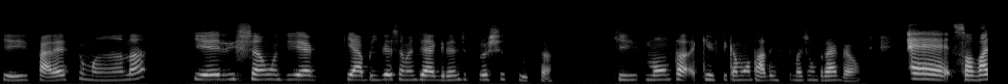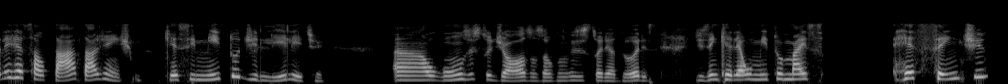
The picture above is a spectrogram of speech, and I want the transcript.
que parece humana, que eles chamam de que a Bíblia chama de a grande prostituta, que monta, que fica montada em cima de um dragão. É, só vale ressaltar, tá, gente, que esse mito de Lilith, uh, alguns estudiosos, alguns historiadores dizem que ele é um mito mais recente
